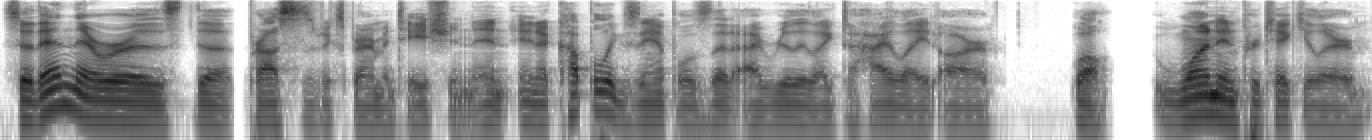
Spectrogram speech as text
So then there was the process of experimentation. And, and a couple examples that I really like to highlight are well, one in particular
